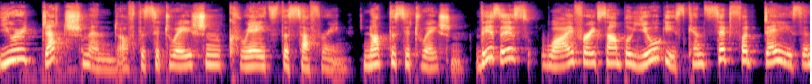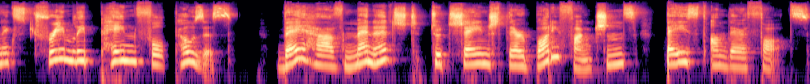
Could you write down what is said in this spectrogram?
Your judgment of the situation creates the suffering, not the situation. This is why, for example, yogis can sit for days in extremely painful poses. They have managed to change their body functions based on their thoughts.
